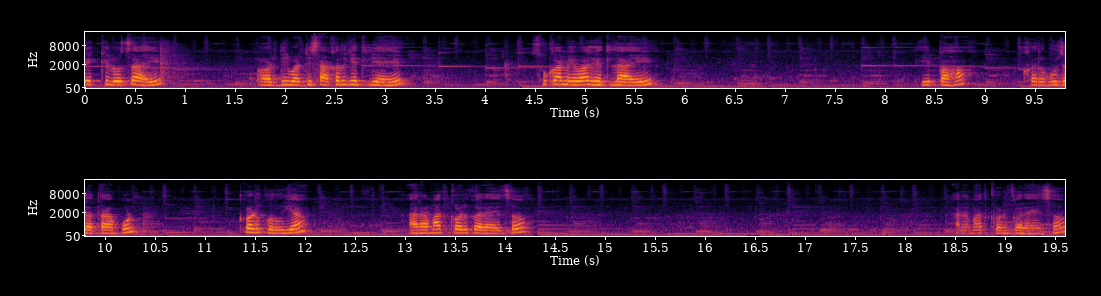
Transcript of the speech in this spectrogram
एक किलोचा आहे. अर्धी वाटी साखर घेतली आहे. सुका मेवा घेतला आहे. हे पहा खरबूज आता आपण कड करूया. आरामात कड करायचं. आरामात कड करायचं.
